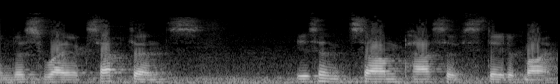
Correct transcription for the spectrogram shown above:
In this way, acceptance isn't some passive state of mind.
